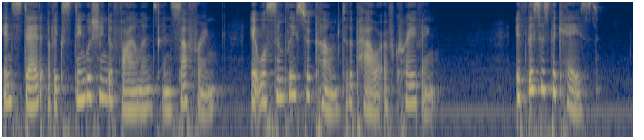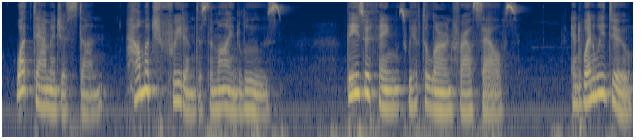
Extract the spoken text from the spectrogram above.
Instead of extinguishing defilements and suffering, it will simply succumb to the power of craving. If this is the case, what damage is done? How much freedom does the mind lose? These are things we have to learn for ourselves. And when we do,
